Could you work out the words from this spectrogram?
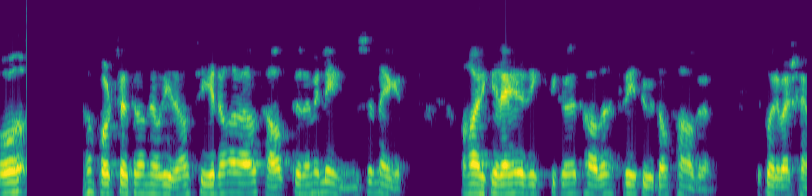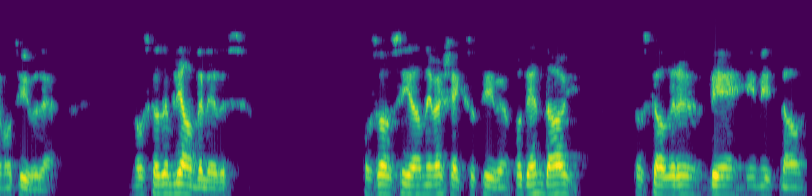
Og så fortsetter han jo videre. Han sier da har talt til dem i lignelser meget, og har ikke riktig kunnet tale fritt ut om Faderen. Det står i vers 25, det. Nå skal det bli annerledes. Og så sier han i vers 26.: På den dag så skal dere be i mitt navn.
